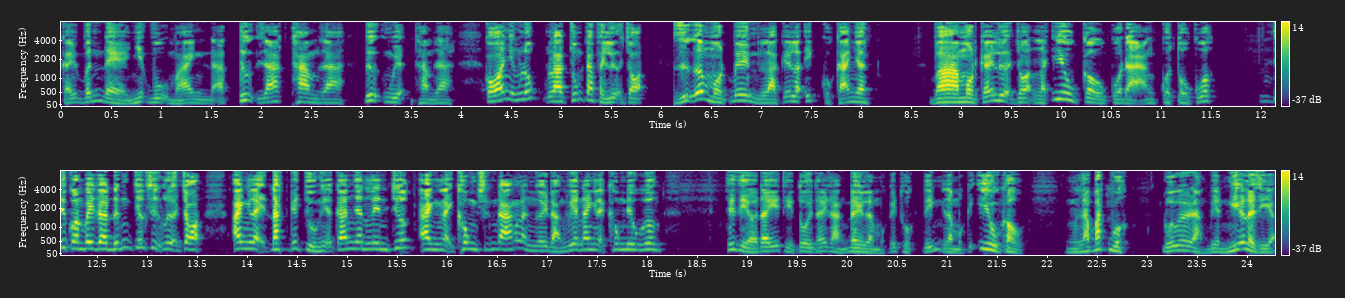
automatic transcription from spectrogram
cái vấn đề nhiệm vụ mà anh đã tự giác tham gia, tự nguyện tham gia. Có những lúc là chúng ta phải lựa chọn giữa một bên là cái lợi ích của cá nhân và một cái lựa chọn là yêu cầu của đảng, của tổ quốc. Chứ còn bây giờ đứng trước sự lựa chọn, anh lại đặt cái chủ nghĩa cá nhân lên trước, anh lại không xứng đáng là người đảng viên, anh lại không nêu gương. Thế thì ở đây thì tôi thấy rằng đây là một cái thuộc tính, là một cái yêu cầu là bắt buộc đối với đảng viên. Nghĩa là gì ạ?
